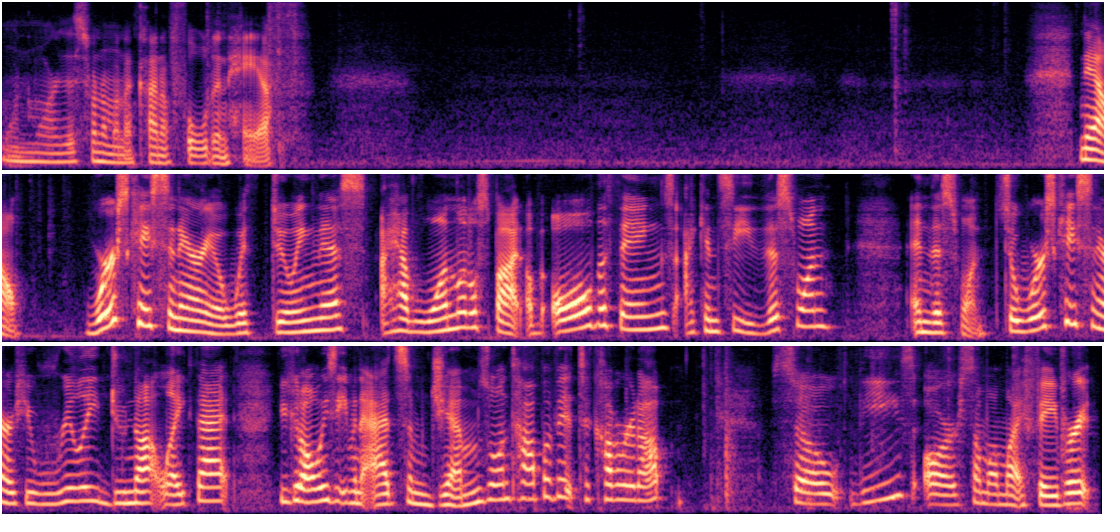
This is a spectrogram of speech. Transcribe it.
one more. This one I'm going to kind of fold in half. Now, Worst case scenario with doing this, I have one little spot of all the things I can see this one and this one. So worst case scenario, if you really do not like that, you could always even add some gems on top of it to cover it up. So these are some of my favorite,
